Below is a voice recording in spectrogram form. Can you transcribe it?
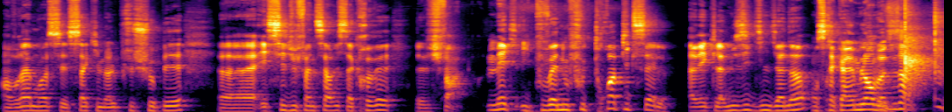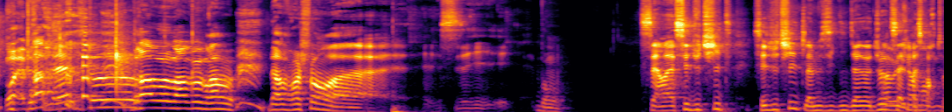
En vrai, moi, c'est ça qui m'a le plus chopé. Et c'est du fanservice à crever. Enfin, mec, il pouvait nous foutre 3 pixels avec la musique d'Indiana, on serait quand même là en mode. c'est ça. Ouais, bravo, bravo, bravo, bravo. Non, franchement, euh, c'est. Bon. C'est un- c'est du cheat. C'est du cheat, la musique d'Indiana Jones, Ah oui, elle passe partout.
